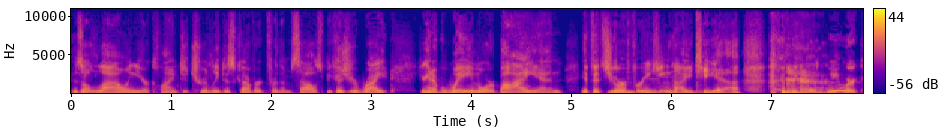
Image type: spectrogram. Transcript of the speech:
is allowing your client to truly discover it for themselves. Because you're right, you're gonna have way more buy-in if it's your mm-hmm. freaking idea. because we work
